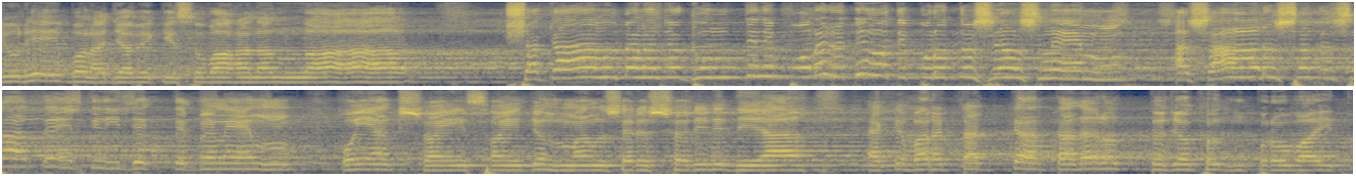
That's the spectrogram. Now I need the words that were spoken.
জোরে বলা যাবে কি সুবাহান সকালবেলা যখন তিনি পরের দিন অতি প্রদোষে আসলেন, আসার সাথে সাথে তিনি দেখতে পেলেন ওই একশো ছয় জন মানুষের শরীর দিয়া একেবারে টাটকা রক্ত যখন প্রবাহিত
